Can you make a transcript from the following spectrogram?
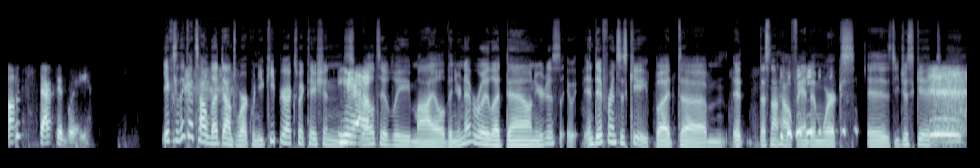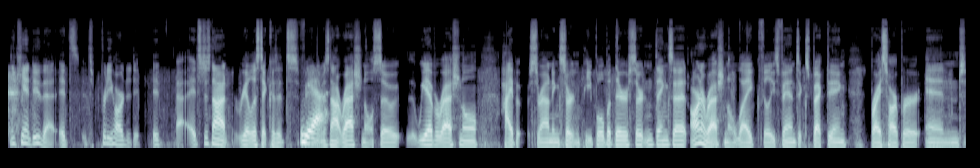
unexpectedly. Yeah, because I think that's how letdowns work. When you keep your expectations yeah. relatively mild, then you're never really let down. You're just indifference is key, but um, it that's not how fandom works. Is you just get you can't do that. It's it's pretty hard to do. It uh, it's just not realistic because it's yeah. is not rational. So we have irrational hype surrounding certain people, but there are certain things that aren't irrational, like Phillies fans expecting Bryce Harper and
